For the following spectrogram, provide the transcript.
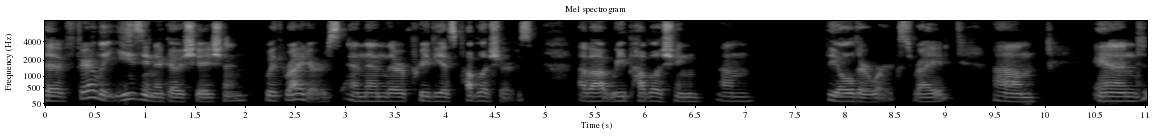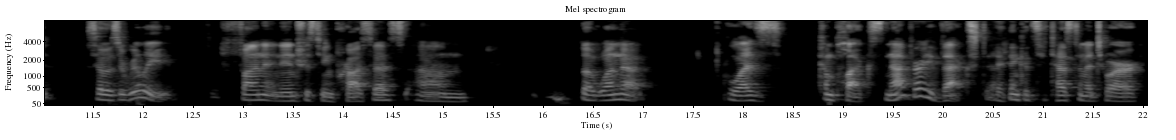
the fairly easy negotiation with writers and then their previous publishers about republishing um, the older works, right? Um, and so it's a really fun and interesting process, um, but one that was complex, not very vexed. I think it's a testament to our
